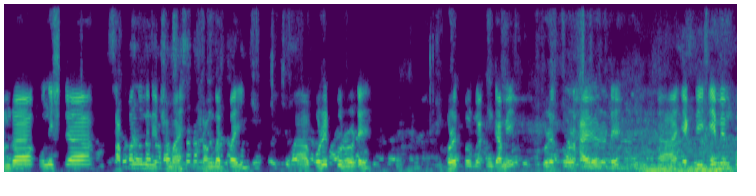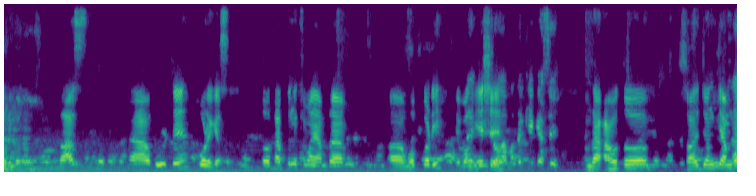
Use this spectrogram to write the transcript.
আমরা উনিশটা ছাপ্পান্ন মিনিট সময় সংবাদ পাই আহ, ফরিদপুর রোডে। ফরিদপুর গামী ফরিদপুর হাইওয়ে রোডে আহ, একটি এম এম পরিবহন। বাস আহ, উল্টে পড়ে গেছে। তো তাৎক্ষণিক সময় আমরা মুভ করি এবং এসে আমরা আহত ছয় জনকে আমরা।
